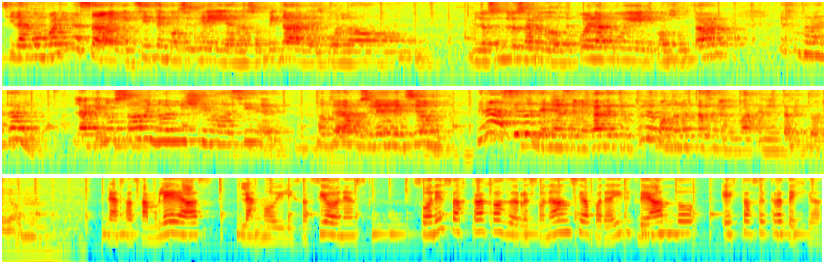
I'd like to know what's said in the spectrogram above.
Si las compañeras saben que existen consejerías en los hospitales o en, en los centros de salud donde pueden acudir y consultar, es fundamental. La que no sabe no elige, no decide. No te da la posibilidad de elección. De nada sirve tener semejante estructura cuando no estás en el, en el territorio. Mm. Las asambleas, las movilizaciones, son esas cajas de resonancia para ir creando estas estrategias.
